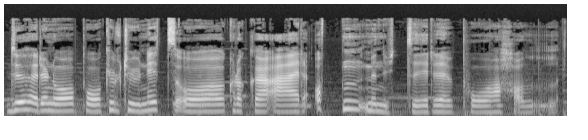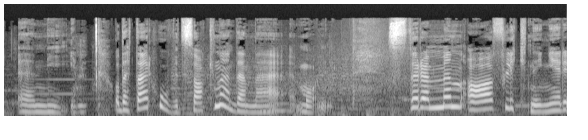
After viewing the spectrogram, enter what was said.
Du hører nå på Kulturnytt, og klokka er 18 minutter på halv eh, ni. Og dette er hovedsakene denne morgenen. Strømmen av flyktninger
